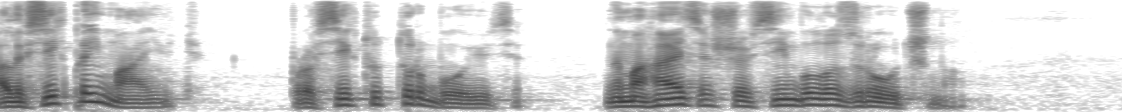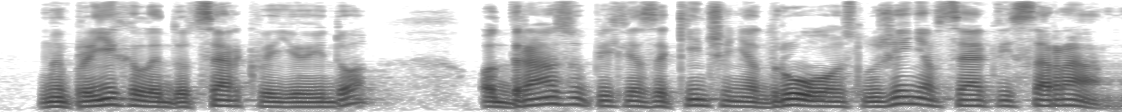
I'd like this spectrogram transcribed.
Але всіх приймають, про всіх тут турбуються, намагаються, щоб всім було зручно. Ми приїхали до церкви Йоїдо одразу після закінчення другого служіння в церкві Саранг.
